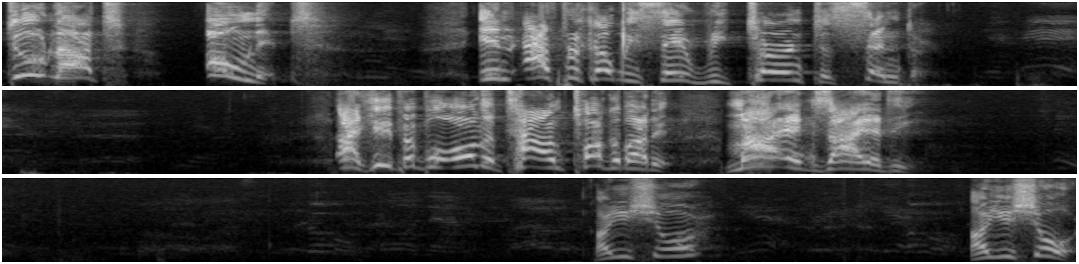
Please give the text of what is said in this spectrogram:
Do not own it. In Africa, we say return to sender. I hear people all the time talk about it. My anxiety. Are you sure? Are you sure?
